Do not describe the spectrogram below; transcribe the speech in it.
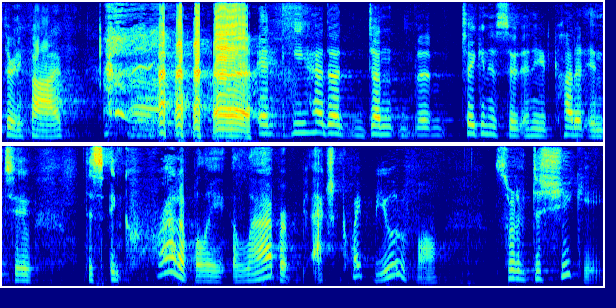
35. Uh, and he had uh, done, uh, taken his suit and he had cut it into this incredibly elaborate, actually quite beautiful, sort of dashiki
